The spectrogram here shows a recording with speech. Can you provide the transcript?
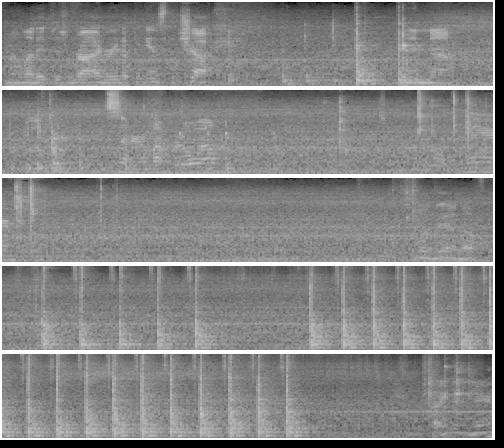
I'm gonna let it just ride right up against the chuck. And then uh, center them up real well. There. Slow down up. Tight in there.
